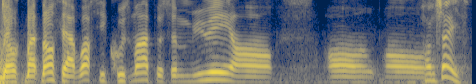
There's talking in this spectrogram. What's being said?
Donc maintenant, c'est à voir si Kuzma peut se muer en, en, en- Franchise.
